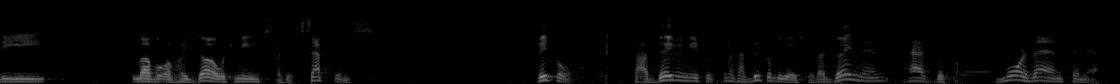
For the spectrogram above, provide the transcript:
the level of haydah, which means like acceptance. Bittel. Sha'adaimim yesh b'chinas ha-bittel b'yesher. That daimim has bittel more than Tzemech.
